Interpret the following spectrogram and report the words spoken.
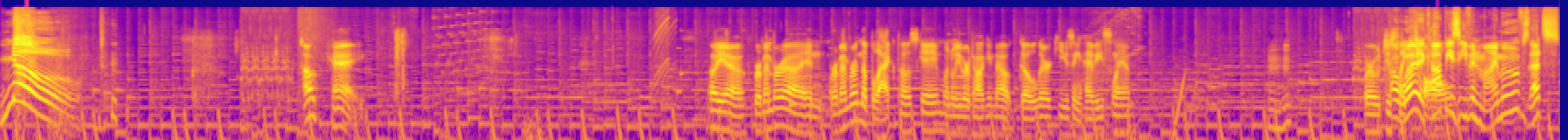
No! Okay. Oh yeah, remember uh, in remember in the Black Post game when we were talking about Golurk using Heavy Slam, hmm where it would just oh, like what? It copies even my moves? That's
